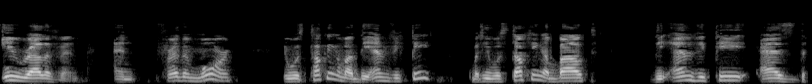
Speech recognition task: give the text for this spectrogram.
irrelevant. And furthermore, he was talking about the MVP, but he was talking about the MVP as the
